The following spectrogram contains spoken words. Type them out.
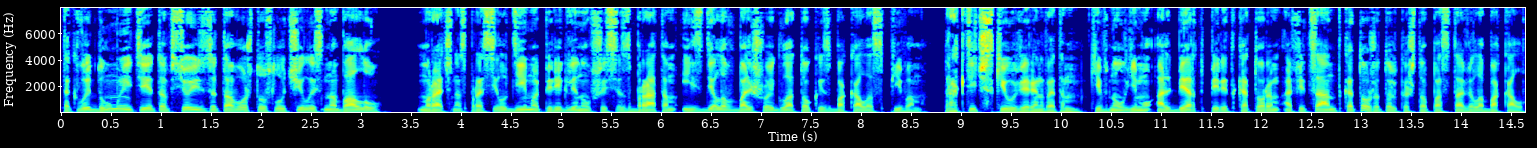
«Так вы думаете, это все из-за того, что случилось на балу?» — мрачно спросил Дима, переглянувшись с братом и сделав большой глоток из бокала с пивом. «Практически уверен в этом», — кивнул ему Альберт, перед которым официантка тоже только что поставила бокал.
